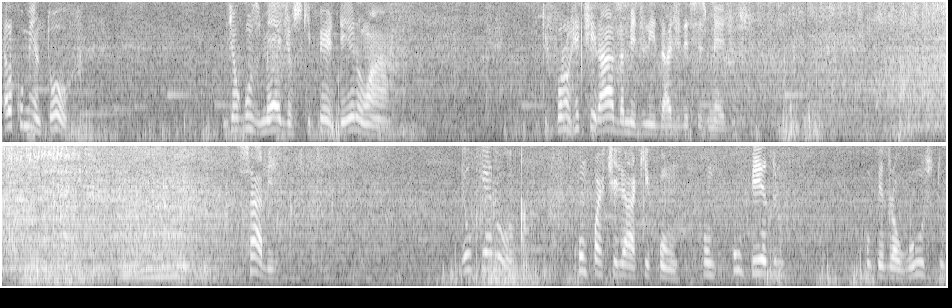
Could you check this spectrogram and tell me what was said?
Ela comentou de alguns médios que perderam a que foram retiradas da mediunidade desses médios. Sabe, eu quero compartilhar aqui com, com, com Pedro, com Pedro Augusto,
